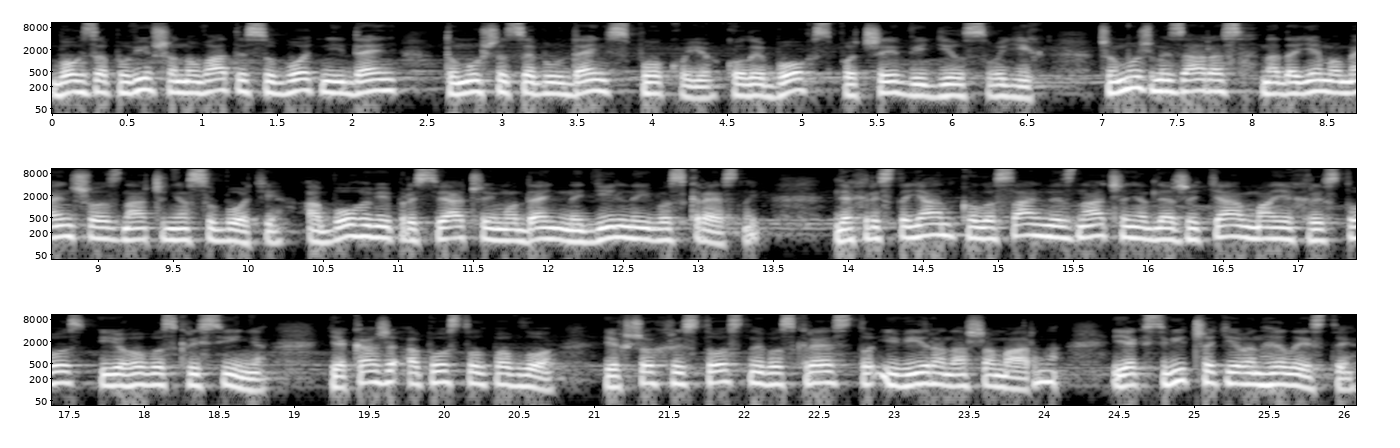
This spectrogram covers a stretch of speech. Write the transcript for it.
Бог заповів шанувати суботній день, тому що це був день спокою, коли Бог спочив від діл своїх. Чому ж ми зараз надаємо меншого значення суботі, а Богові присвячуємо день недільний воскресний? Для християн колосальне значення для життя має Христос і Його Воскресіння. Як каже апостол Павло: якщо Христос не воскрес, то і віра наша марна, і як свідчать євангелисти.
